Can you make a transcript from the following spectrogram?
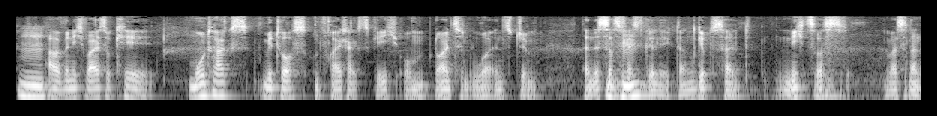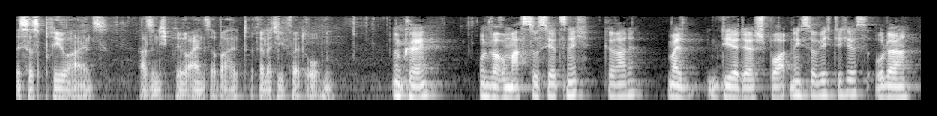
Mhm. Aber wenn ich weiß, okay, montags, mittwochs und freitags gehe ich um 19 Uhr ins Gym, dann ist Mhm. das festgelegt. Dann gibt es halt nichts, was, weißt du, dann ist das Prio 1. Also nicht Prio 1, aber halt relativ weit oben. Okay. Und warum machst du es jetzt nicht gerade? Weil dir der Sport nicht so wichtig ist? Oder?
